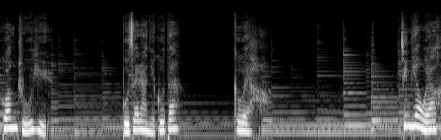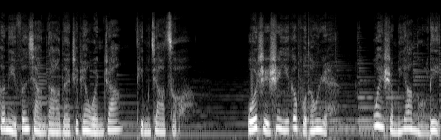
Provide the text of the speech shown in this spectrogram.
光煮雨，不再让你孤单。各位好，今天我要和你分享到的这篇文章题目叫做《我只是一个普通人，为什么要努力》。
